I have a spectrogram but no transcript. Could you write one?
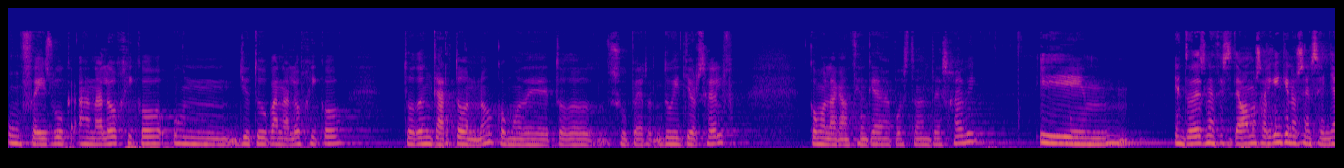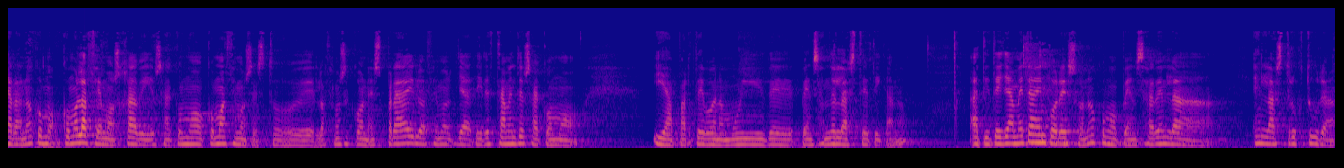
un Facebook analógico, un YouTube analógico, todo en cartón, ¿no? Como de todo super do it yourself, como la canción que ha puesto antes Javi. Y mm, entonces necesitábamos alguien que nos enseñara, ¿no? ¿Cómo, cómo lo hacemos, Javi? O sea, ¿cómo, cómo hacemos esto? Eh, ¿Lo hacemos con spray? ¿Lo hacemos ya directamente? O sea, como y aparte, bueno, muy de, pensando en la estética, ¿no? A ti te llamé también por eso, ¿no? Como pensar en la, en la estructura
